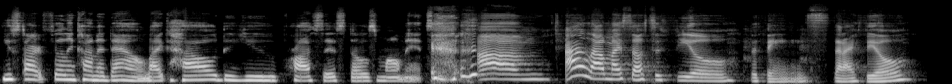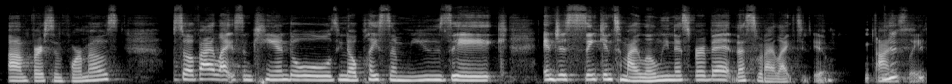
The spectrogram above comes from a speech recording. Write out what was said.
you start feeling kind of down? Like, how do you process those moments? um, I allow myself to feel the things that I feel, um, first and foremost. So if I light some candles, you know, play some music and just sink into my loneliness for a bit, that's what I like to do, honestly.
